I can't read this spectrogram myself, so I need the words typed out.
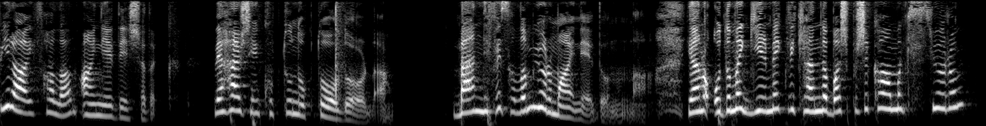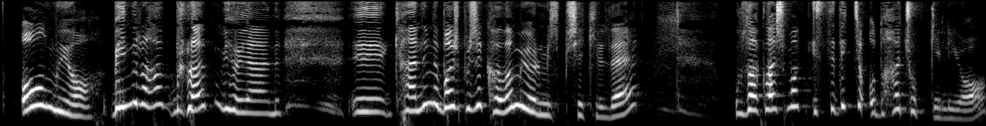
bir ay falan aynı evde yaşadık. Ve her şeyin koptuğu nokta oldu orada. Ben nefes alamıyorum aynı evde onunla. Yani odama girmek ve kendime baş başa kalmak istiyorum. Olmuyor. Beni rahat bırakmıyor yani. Ee, kendimle baş başa kalamıyorum hiçbir şekilde. Uzaklaşmak istedikçe o daha çok geliyor.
